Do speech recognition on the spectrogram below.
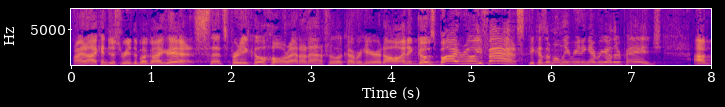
Right? I can just read the book like this. That's pretty cool, right? I don't have to look over here at all. And it goes by really fast because I'm only reading every other page. Um,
